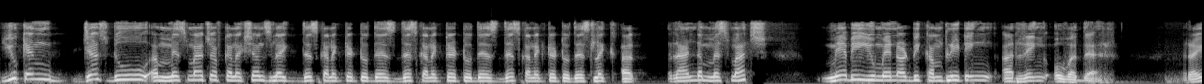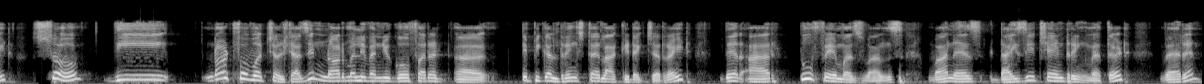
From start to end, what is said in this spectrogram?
You can just do a mismatch of connections like this connected to this, this connected to this, this connected to this, like a random mismatch maybe you may not be completing a ring over there, right? So the not for virtual chassis, normally when you go for a uh, typical ring style architecture, right? There are two famous ones. One is daisy chain ring method, wherein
